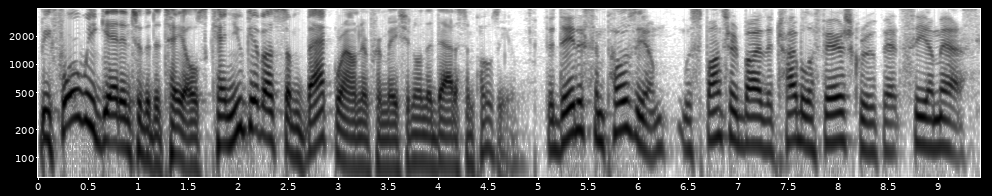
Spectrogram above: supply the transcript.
Before we get into the details, can you give us some background information on the Data Symposium? The Data Symposium was sponsored by the Tribal Affairs Group at CMS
